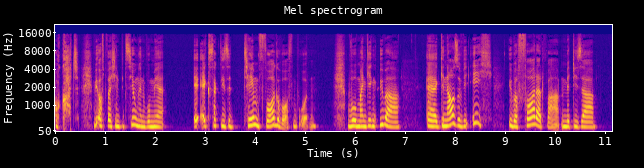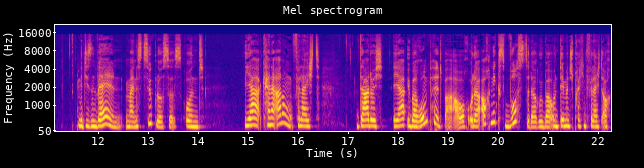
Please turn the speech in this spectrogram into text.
Oh Gott, wie oft war ich in Beziehungen, wo mir äh, exakt diese Themen vorgeworfen wurden, wo mein Gegenüber äh, genauso wie ich überfordert war mit dieser, mit diesen Wellen meines Zykluses. Und ja, keine Ahnung, vielleicht dadurch ja überrumpelt war auch oder auch nichts wusste darüber und dementsprechend vielleicht auch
